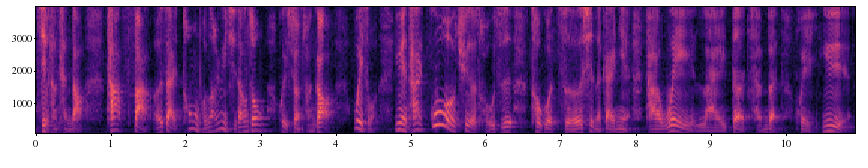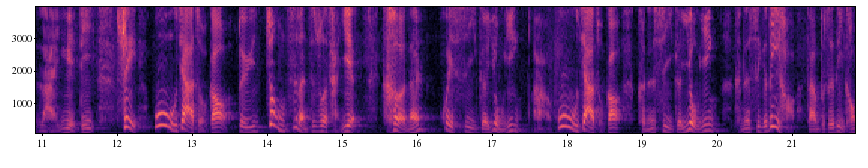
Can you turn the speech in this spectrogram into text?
基本上看到它反而在通货膨胀预期当中会算船高？为什么？因为它过去的投资透过折现的概念，它未来的成本会越来越低，所以物价走高对于重资本支出的产业可能会是一个诱因啊，物价走高可能是一个诱因，可能是一个利好，反而不是个利空。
